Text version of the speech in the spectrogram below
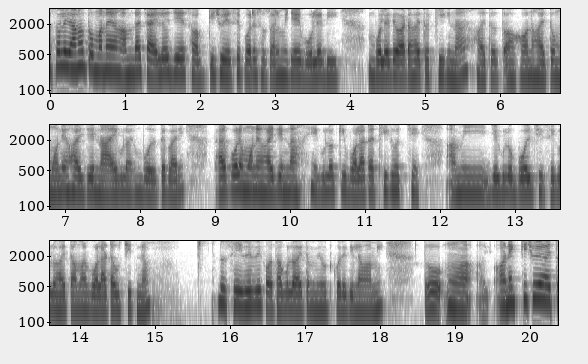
আসলে জানো তো মানে আমরা চাইলেও যে সব কিছু এসে পরে সোশ্যাল মিডিয়ায় বলে দিই, বলে দেওয়াটা হয়তো ঠিক না। হয়তো তখন হয়তো মনে হয় যে, না, এগুলো আমি বলতে পারি। তারপরে মনে হয় যে, না, এগুলো কি বলাটা ঠিক হচ্ছে? আমি যেগুলো বলছি, সেগুলো হয়তো আমার বলাটা উচিত না। তো সেইভাবেই কথাগুলো হয়তো মিউট করে দিলাম আমি। তো অনেক কিছুই হয়তো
